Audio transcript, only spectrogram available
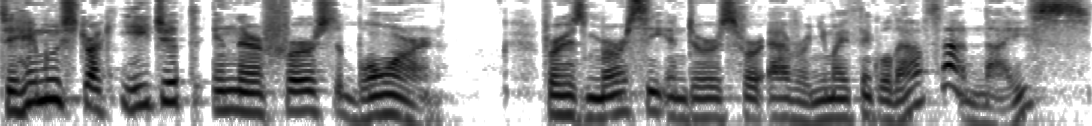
To him who struck Egypt in their firstborn, for his mercy endures forever. And you might think, well, that's not nice.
